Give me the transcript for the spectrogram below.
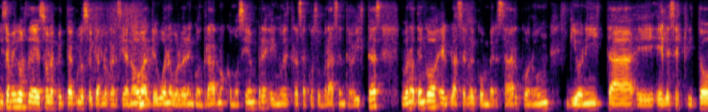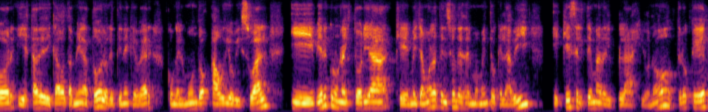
Mis amigos de Solo Espectáculos, soy Carlos García Nova. Qué bueno volver a encontrarnos, como siempre, en nuestras acostumbradas entrevistas. Y bueno, tengo el placer de conversar con un guionista, eh, él es escritor y está dedicado también a todo lo que tiene que ver con el mundo audiovisual. Y viene con una historia que me llamó la atención desde el momento que la vi, y que es el tema del plagio, ¿no? Creo que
